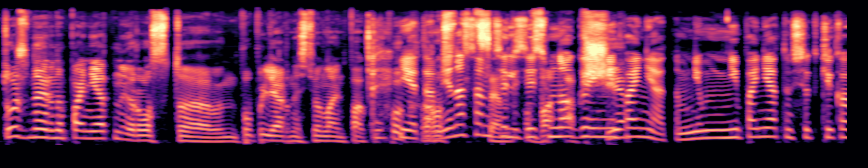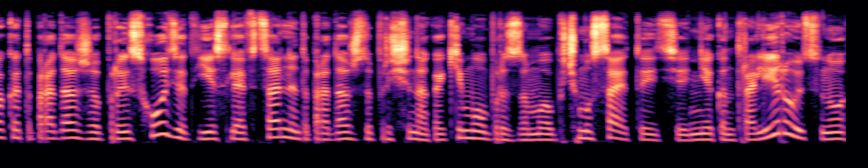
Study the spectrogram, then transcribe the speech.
тоже, наверное, понятны. Рост э, популярности онлайн-покупок, Нет, а мне на самом деле здесь вообще. многое непонятно. Мне непонятно все-таки, как эта продажа происходит, если официально эта продажа запрещена. Каким каким образом, э, почему сайты эти не контролируются, ну,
